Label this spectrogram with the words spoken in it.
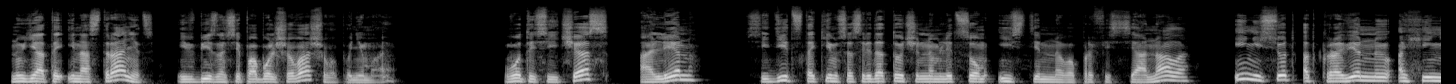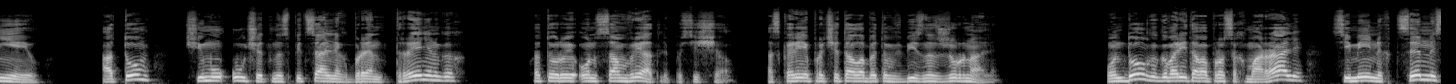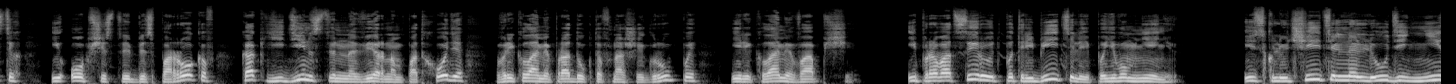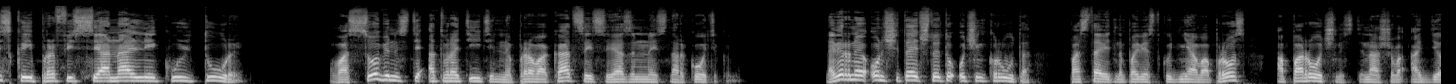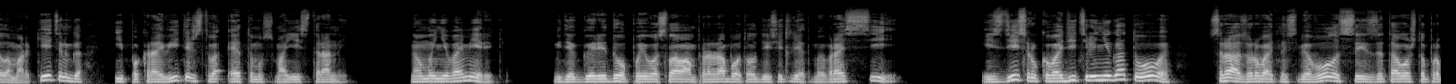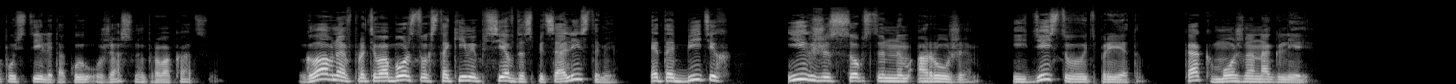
«Ну я-то иностранец и в бизнесе побольше вашего понимаю». Вот и сейчас Ален сидит с таким сосредоточенным лицом истинного профессионала и несет откровенную ахинею о том, чему учат на специальных бренд-тренингах, которые он сам вряд ли посещал, а скорее прочитал об этом в бизнес-журнале. Он долго говорит о вопросах морали, семейных ценностях и обществе без пороков как единственно верном подходе в рекламе продуктов нашей группы и рекламе вообще. И провоцирует потребителей, по его мнению, исключительно люди низкой профессиональной культуры, в особенности отвратительны провокации, связанные с наркотиками. Наверное, он считает, что это очень круто поставить на повестку дня вопрос о порочности нашего отдела маркетинга и покровительства этому с моей стороны. Но мы не в Америке, где Горидо, по его словам, проработал 10 лет, мы в России. И здесь руководители не готовы сразу рвать на себе волосы из-за того, что пропустили такую ужасную провокацию. Главное в противоборствах с такими псевдоспециалистами – это бить их их же собственным оружием и действовать при этом как можно наглее.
